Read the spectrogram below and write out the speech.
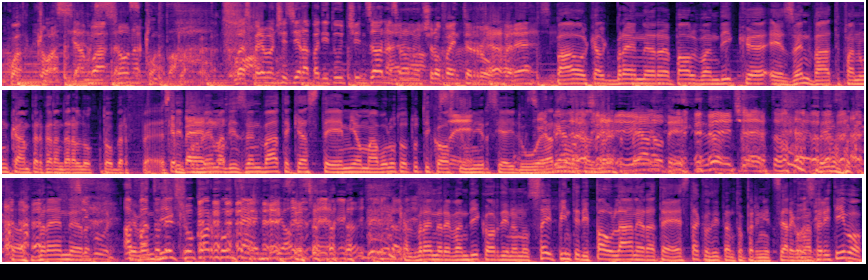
Qua, Siamo in zona club. Ma spero non ci sia la Patitucci in zona, se no non ce lo fa interrompere. eh. Paul Kalkbrenner, Paul Van Dyck e Sven Vath fanno un camper per andare all'Oktoberfest. Il bello. problema di Sven Vath è che ha stemio, ma ha voluto a tutti i costi Sì. unirsi ai due. Arrivano beato- Kalkbrenner, Beato te. Eh, certo. arrivano Kalkbrenner Ha e Van fatto del suo corpo un tempio. Kalbrenner e Van Dyck ordinano sei pinte di Paulaner a testa, così tanto per iniziare come Così. aperitivo.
